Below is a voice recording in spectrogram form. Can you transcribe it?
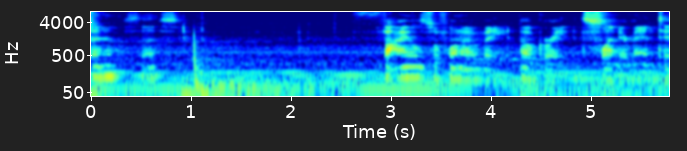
This? Files of 108. Oh great, it's Slenderman too.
